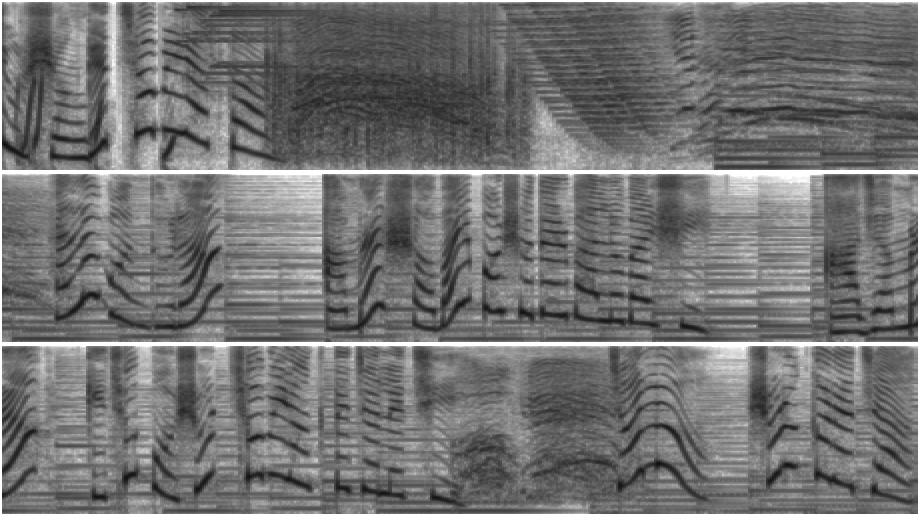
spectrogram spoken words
লিচুর সঙ্গে ছবি আঁকা। হ্যালো বন্ধুরা, আমরা সবাই পশুদের ভালোবাসি। আজ আমরা কিছু পশুর ছবি আঁকতে চলেছি। চলো, শুরু করা যাক।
